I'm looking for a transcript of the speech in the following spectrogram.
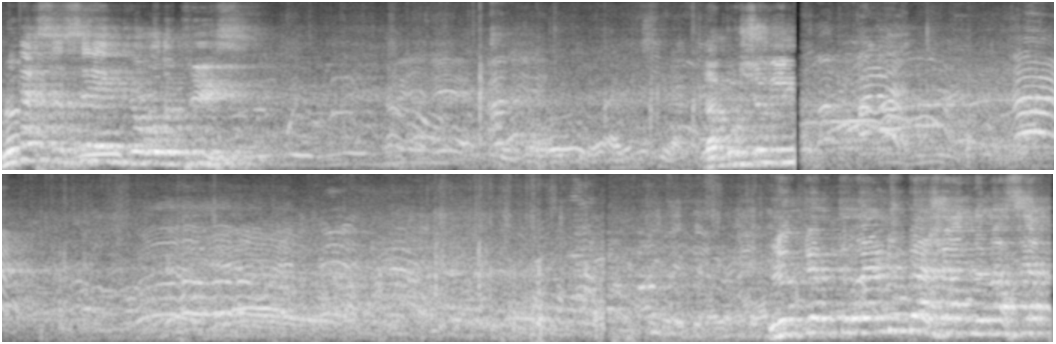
Le verse 5 euros de plus. La boucherie. Le club Torel Loubajan de Marciac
